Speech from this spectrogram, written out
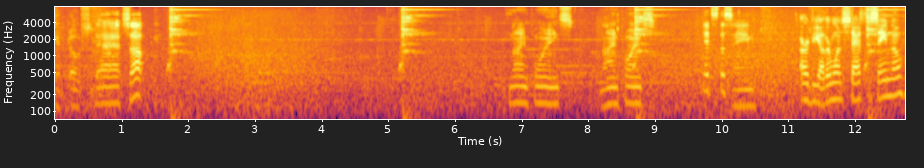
Get those stats up. Nine points. Nine points. It's the same. Are the other ones stats the same though?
